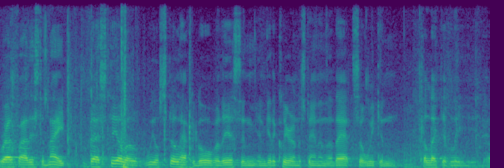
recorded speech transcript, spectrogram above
ratify this tonight, that's still a, we'll still have to go over this and, and get a clear understanding of that so we can collectively, uh,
